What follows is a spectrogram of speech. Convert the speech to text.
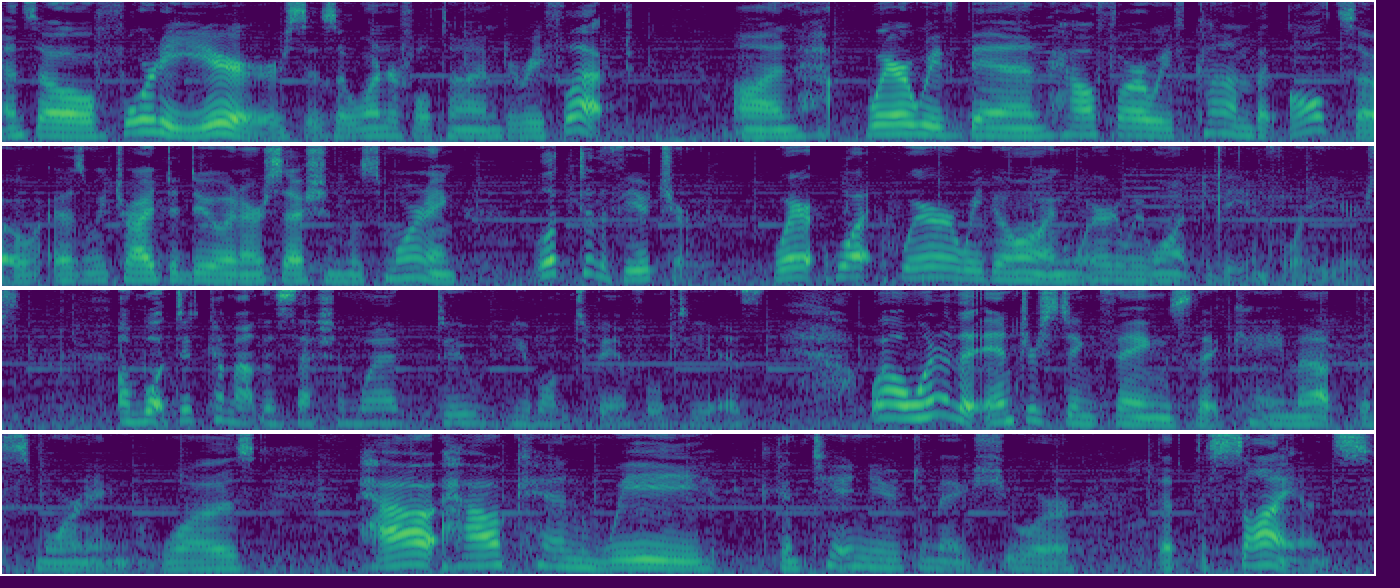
And so 40 years is a wonderful time to reflect on where we've been, how far we've come, but also, as we tried to do in our session this morning, look to the future. Where, what, where are we going? Where do we want to be in 40 years? And what did come out this session? Where do you want to be in 40 years? Well, one of the interesting things that came up this morning was how, how can we continue to make sure that the science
